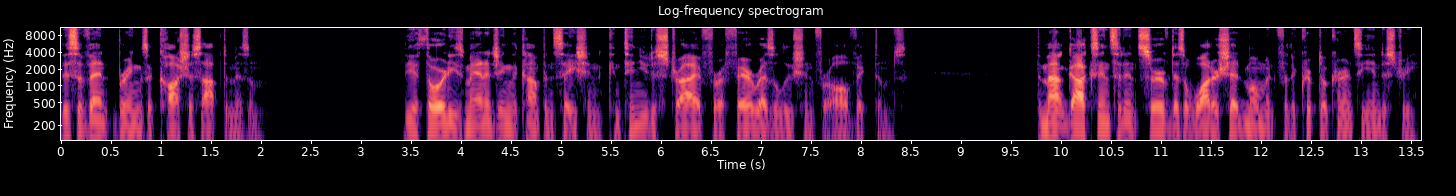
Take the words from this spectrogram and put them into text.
this event brings a cautious optimism. The authorities managing the compensation continue to strive for a fair resolution for all victims. The Mt. Gox incident served as a watershed moment for the cryptocurrency industry,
